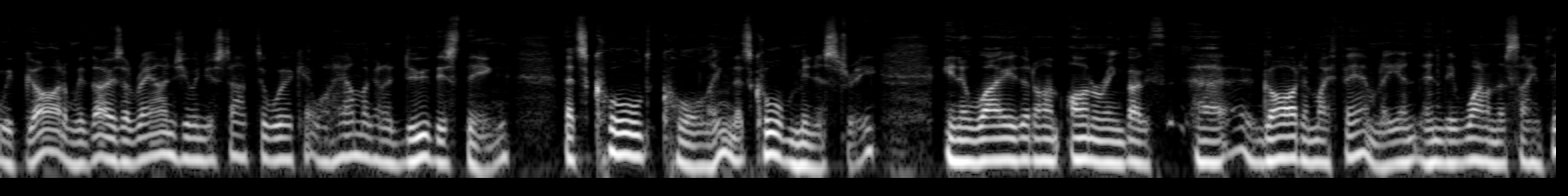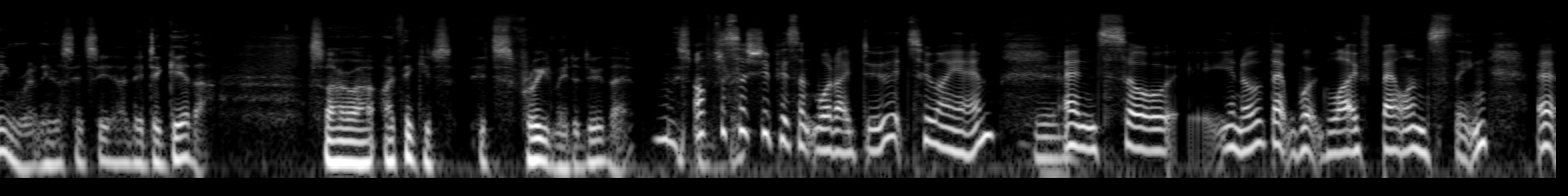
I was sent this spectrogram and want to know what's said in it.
with God and with those around you, and you start to work out, well, how am I going to do this thing that's called calling, that's called ministry, in a way that I'm honouring both uh, God and my family, and, and they're one and the same thing, really, in a sense, you know, they're together. So uh, I think it's it's freed me to do that. Mm. Officership isn't what I do; it's who I am, yeah. and so you know that work-life balance thing. Uh,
